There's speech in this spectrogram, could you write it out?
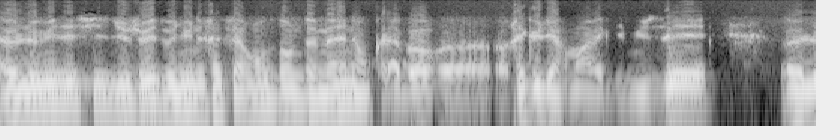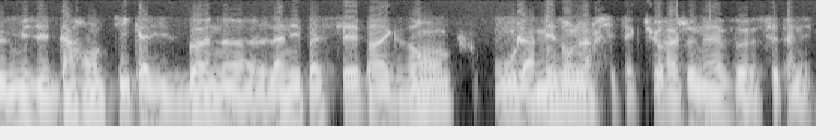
euh, le musée suisse du jeu est devenu une référence dans le domaine et on collabore euh, régulièrement avec des musées, le musée d'art antique à Lisbonne l'année passée, par exemple, ou la Maison de l'Architecture à Genève cette année.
